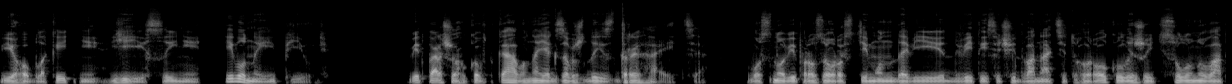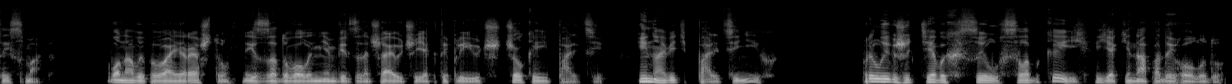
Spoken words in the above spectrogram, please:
його блакитні, її сині, і вони п'ють. Від першого ковтка вона, як завжди, здригається. В основі прозорості Мондавії 2012 року лежить солонуватий смак. Вона випиває решту із задоволенням відзначаючи, як тепліють щоки і пальці, і навіть пальці ніг. Прилив життєвих сил слабкий, як і напади голоду,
